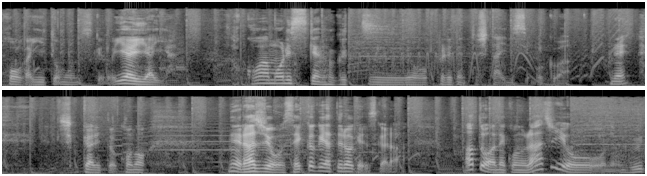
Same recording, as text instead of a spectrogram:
方がいいと思うんですけど、いやいやいや、そこは森助のグッズをプレゼントしたいですよ、僕は。ね。しっかりとこの、ね、ラジオをせっかくやってるわけですから。あとはね、このラジオのグッ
